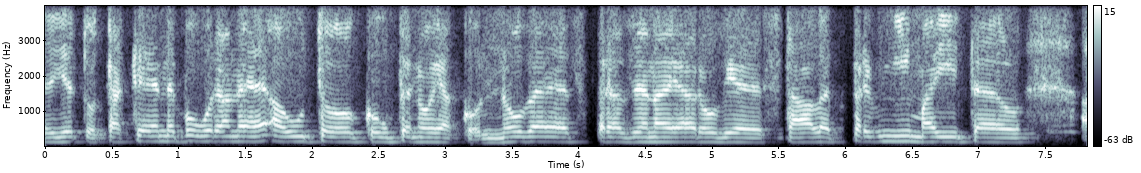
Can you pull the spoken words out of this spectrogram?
je to také nebourané auto, koupeno jako nové v Praze na Jarově, stále první majitel a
